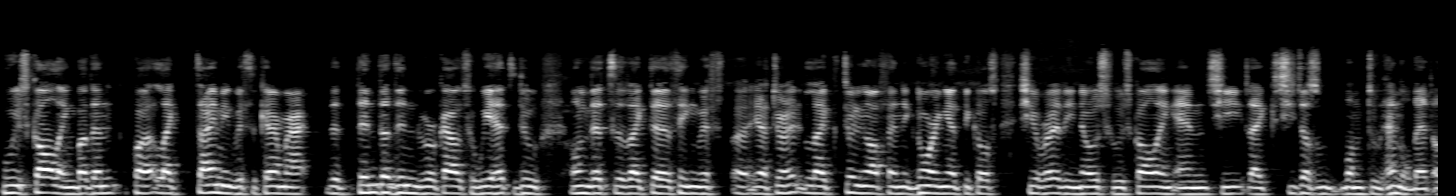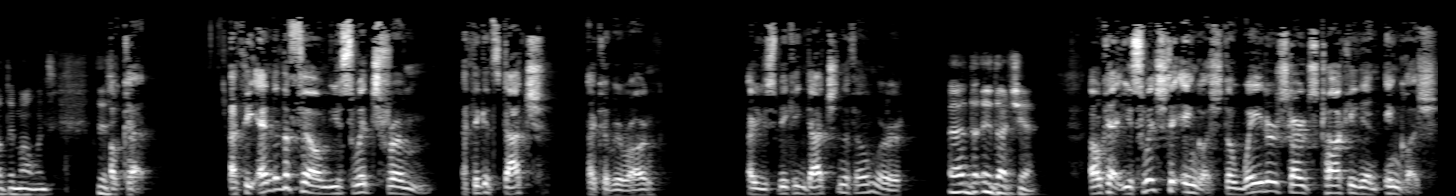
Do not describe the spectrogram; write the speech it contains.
who is calling, but then like timing with the camera that didn't that didn't work out, so we had to do only that uh, like the thing with uh, yeah turn, like turning off and ignoring it because she already knows who is calling and she like she doesn't want to handle that at the moment. This, okay. At the end of the film, you switch from I think it's Dutch I could be wrong. Are you speaking Dutch in the film or? Uh, uh, Dutch, yeah. Okay, you switch to English. The waiter starts talking in English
